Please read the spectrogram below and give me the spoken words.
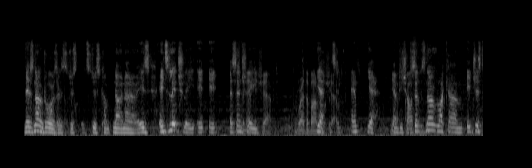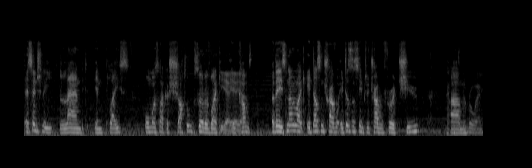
There's no doors. there's it's no just it's just come. No, no, no. It's it's literally it it It's an empty essentially shaft. We're at the bottom yeah of the shaft. an em- yeah, Yeah, empty shaft. awesome. So there's no like um it just essentially landed in place almost like a shuttle, sort of like it, Yeah, it yeah, yeah. comes. But there's no like it doesn't travel. It doesn't seem to travel through a tube. Um, Wang.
